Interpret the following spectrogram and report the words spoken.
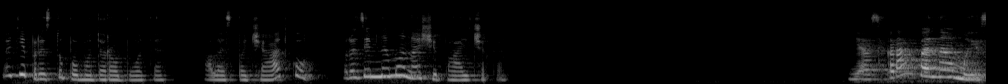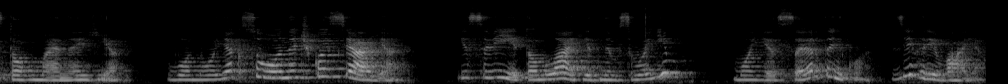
Тоді приступимо до роботи. Але спочатку розімнемо наші пальчики. Яскраве намисто в мене є, воно як сонечко сяє, і світом лагідним своїм моє серденько зігріває.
